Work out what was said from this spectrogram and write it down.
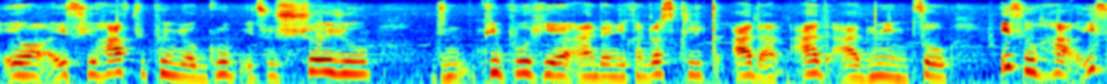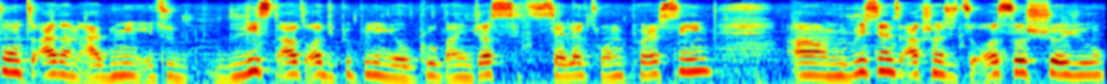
if you have people in your group it will show you the people here. And then you can just click add and add admin. So if you have if you want to add an admin it will list out all the people in your group and just select one person. Um recent actions it will also show you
